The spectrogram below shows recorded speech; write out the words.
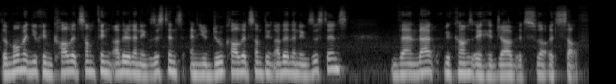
the moment you can call it something other than existence and you do call it something other than existence, then that becomes a hijab itself.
